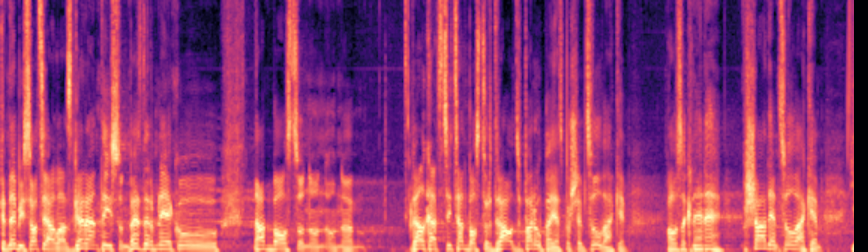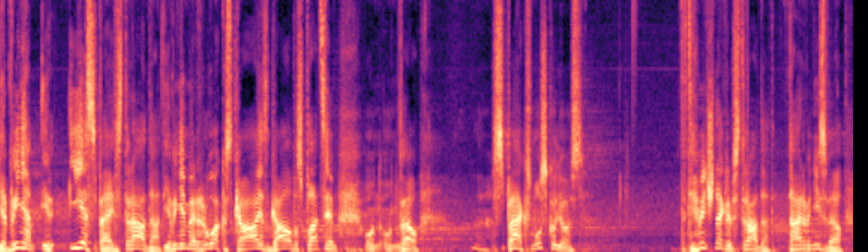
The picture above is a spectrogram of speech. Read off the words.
kad nebija sociālās garantijas un bezdarbnieku atbalsts un, un, un um, vēl kāds cits atbalsts, tur draugs parūpējies par šiem cilvēkiem. Pāvils saka, nē, nē, šādiem cilvēkiem, ja viņam ir iespēja strādāt, ja viņam ir rokas, kājas, galvas, pleciem un, un vēl spēks muskuļos, tad, ja viņš negrib strādāt, tā ir viņa izvēle.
